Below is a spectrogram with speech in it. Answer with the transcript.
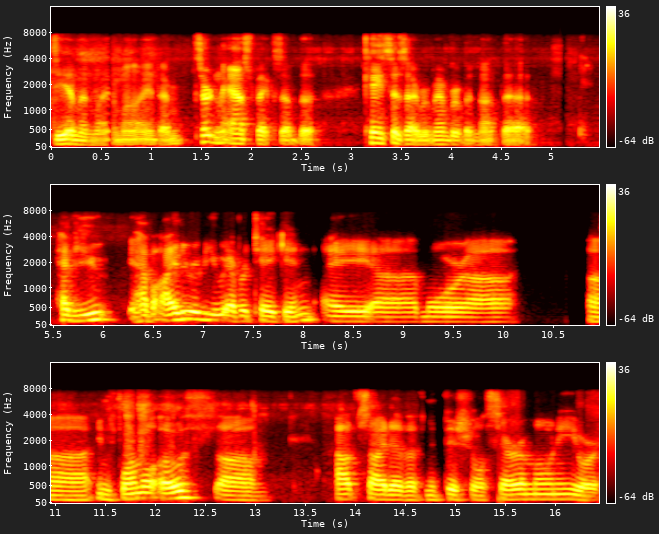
dim in my mind. I'm certain aspects of the cases I remember, but not that. Have you have either of you ever taken a uh, more uh, uh, informal oath um, outside of an official ceremony or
